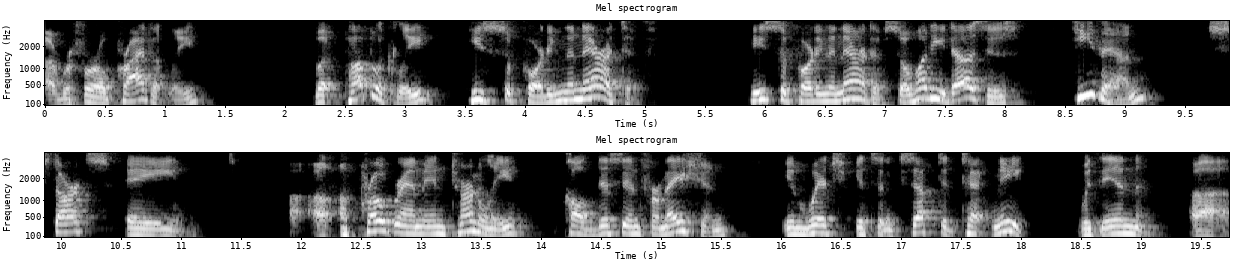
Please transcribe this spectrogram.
a referral privately, but publicly, he's supporting the narrative. He's supporting the narrative. So what he does is he then starts a, a, a program internally called disinformation in which it's an accepted technique within uh,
